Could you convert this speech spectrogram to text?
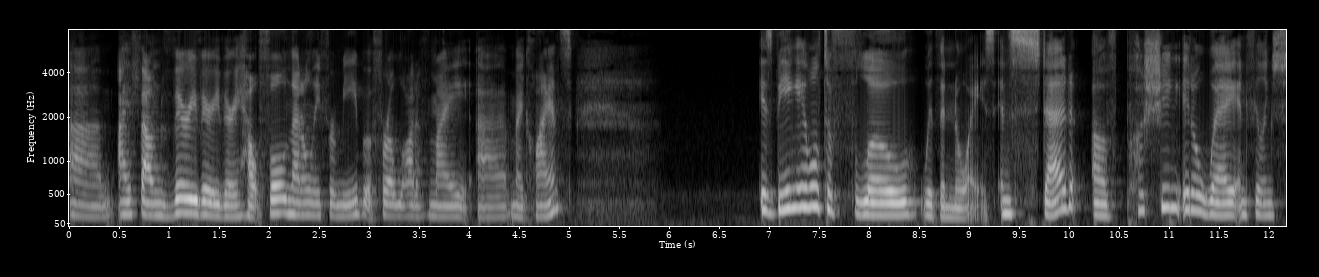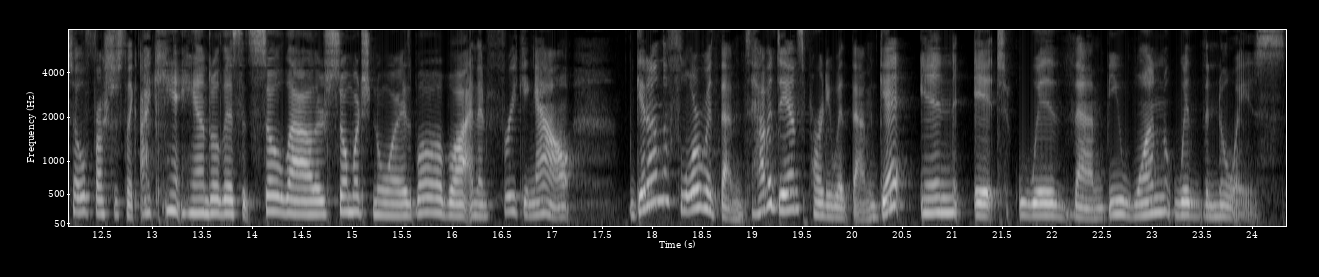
um, I found very, very, very helpful, not only for me, but for a lot of my, uh, my clients, is being able to flow with the noise instead of pushing it away and feeling so frustrated, like, I can't handle this. It's so loud. There's so much noise, blah, blah, blah, and then freaking out. Get on the floor with them, to have a dance party with them, get in it with them, be one with the noise.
